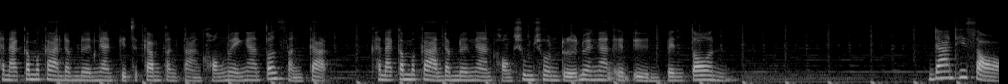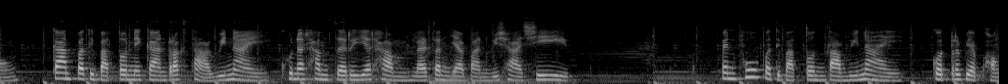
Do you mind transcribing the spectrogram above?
คณะกรรมการดำเนินงานกิจกรรมต่าง ๆ ของหน่วยงานต้นสังกัด คณะกรรมการดำเนินงานของชุมชน หรือหน่วยงานอื่น ๆ เป็นต้น ด้านที่ 2 การปฏิบัติตนในการรักษาวินัย คุณธรรมจริยธรรม และจรรยาบรรณวิชาชีพ เป็นผู้ปฏิบัติตนตามวินัย กฎระเบียบของ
